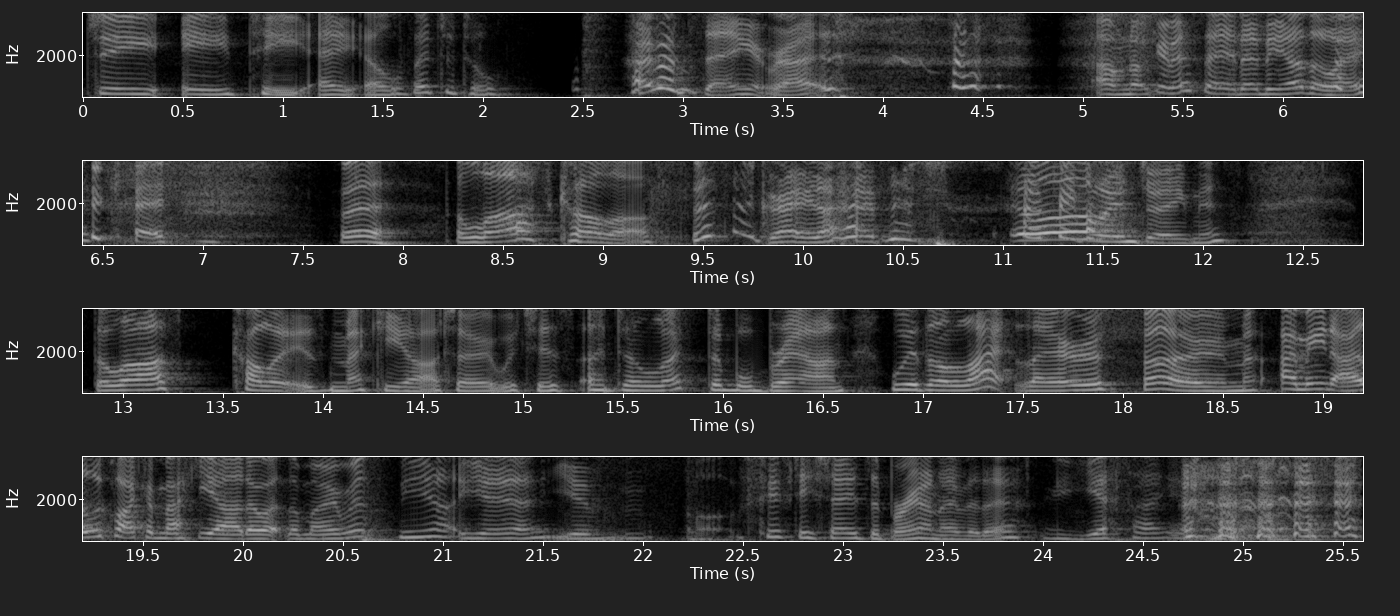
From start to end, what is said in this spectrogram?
G E T A L, vegetal. I hope I'm saying it right. I'm not going to say it any other way. Okay. Eh. The last color. This is great. I hope this. Hope people are enjoying this. The last color is macchiato, which is a delectable brown with a light layer of foam. I mean, I look like a macchiato at the moment. Yeah, yeah. You've Fifty Shades of Brown over there. Yes, I am.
